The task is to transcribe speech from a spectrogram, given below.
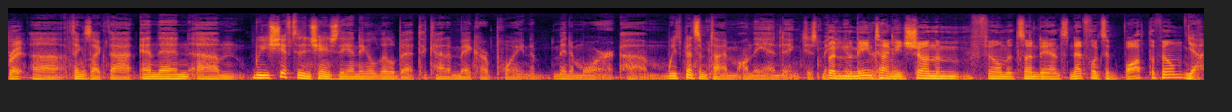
Right. Uh, things like that. And then um, we shifted and changed the ending a little bit to kind of make our point a bit more. Um, we spent some time on the ending, just making. But in the meantime, ending. you'd shown the film at Sundance. Netflix had bought the film, Yeah.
